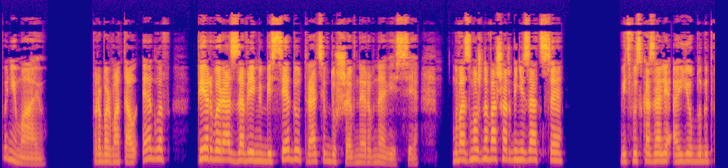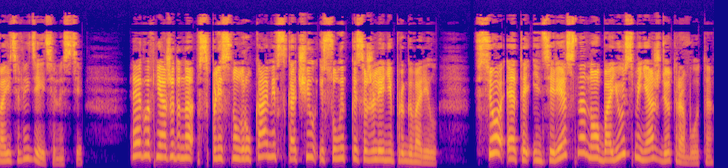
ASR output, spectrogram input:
Понимаю, пробормотал Эглов, первый раз за время беседы утратив душевное равновесие. Возможно, ваша организация... Ведь вы сказали о ее благотворительной деятельности. Эглов неожиданно всплеснул руками, вскочил и с улыбкой сожаления проговорил. «Все это интересно, но, боюсь, меня ждет работа».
